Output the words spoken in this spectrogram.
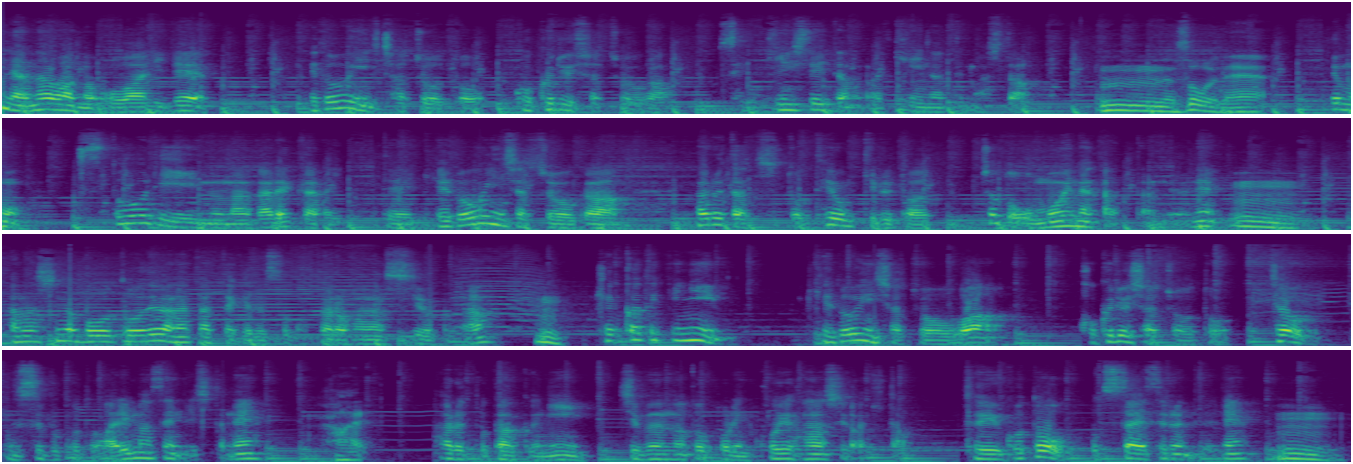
7話の終わりでヘドウィン社長と黒龍社長が接近していたのが気になってました。うん、そうね。でもストーリーの流れから言ってヘドウィン社長が彼たちと手を切るとはちょっと思えなかったんだよね。うん、話の冒頭ではなかったけどそこからお話ししようかな、うん結果的にケドイン社長は黒龍社長と手を結ぶことはありませんでしたね。はい。春と岳に自分のところにこういう話が来たということをお伝えするんだよね。うん、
